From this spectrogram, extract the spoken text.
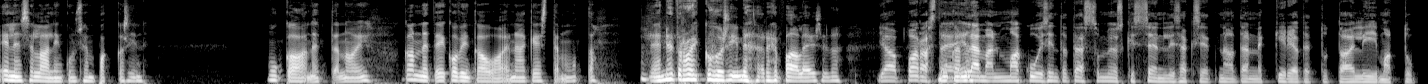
eilen selailin, kun sen pakkasin mukaan, että noi kannet ei kovin kauan enää kestä, mutta ne nyt roikkuu siinä repaleisina. Ja parasta Mukana. elämänmakuisinta tässä on myöskin sen lisäksi, että nämä on tänne kirjoitettu tai liimattu,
